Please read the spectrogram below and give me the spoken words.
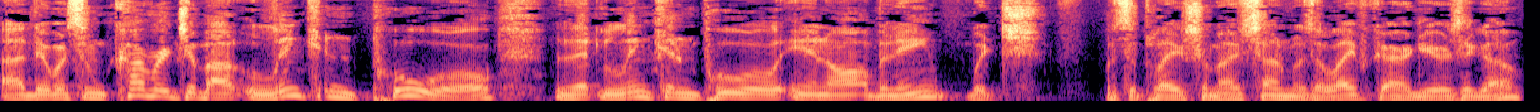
Uh, there was some coverage about Lincoln Pool, that Lincoln Pool in Albany, which was the place where my son was a lifeguard years ago,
